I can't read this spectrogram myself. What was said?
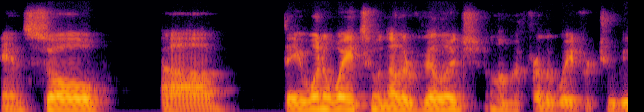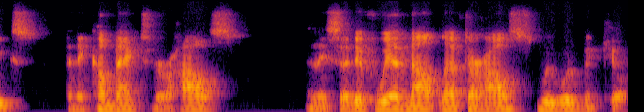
and so they went away to another village a little bit further away for two weeks, and they come back to their house, and they said if we had not left our house, we would have been killed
